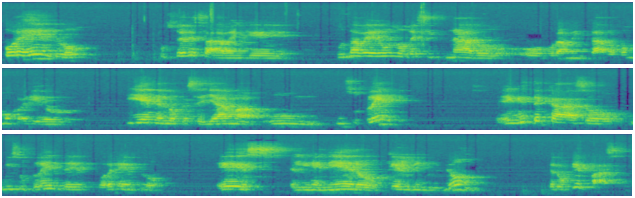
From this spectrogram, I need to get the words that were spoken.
Por ejemplo, ustedes saben que una vez uno designado o juramentado como regidor, tiene lo que se llama un, un suplente. En este caso, mi suplente, por ejemplo, es el ingeniero Kelvin Grullón. Pero ¿qué pasa?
